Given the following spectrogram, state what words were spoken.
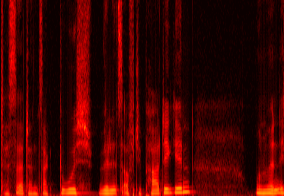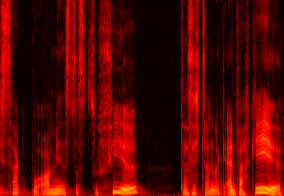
dass er dann sagt, du, ich will jetzt auf die Party gehen. Und wenn ich sage, boah, mir ist das zu viel, dass ich dann einfach gehe.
